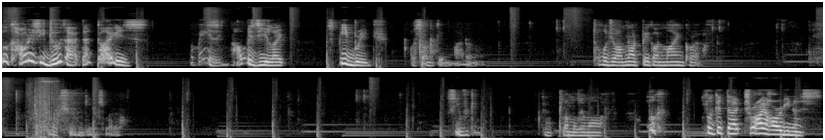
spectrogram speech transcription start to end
Look, how does he do that? That guy is amazing. How does he like speed bridge or something? I don't know. Told you I'm not big on Minecraft. I shooting games better. See if we can, can pummel him off. Look, look at that try hardiness.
